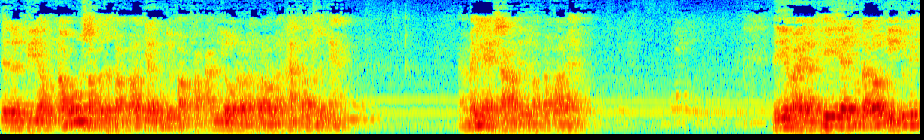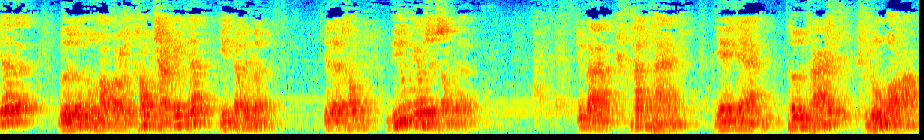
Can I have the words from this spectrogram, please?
Cho nên khi ông nấu xong cái thực phẩm đó dân cúng cho phật phật ăn vô rồi nó bắt đầu là hành bao tử ngày à, mấy ngày sau thì đức phật đã qua đời thì như vậy là khi à, chúng ta đối diện với cái chết á, người có tu học vào thì không sợ cái chết diễn ra với mình. Cho nên không níu kéo sự sống nữa chúng ta thanh thản nhẹ nhàng thư thái rũ bỏ.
